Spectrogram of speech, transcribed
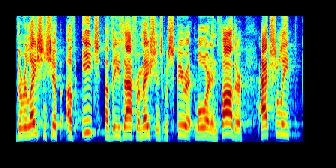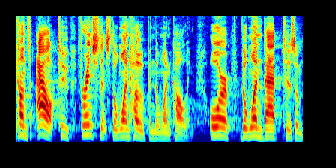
the relationship of each of these affirmations with Spirit, Lord, and Father actually comes out to, for instance, the one hope and the one calling, or the one baptism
